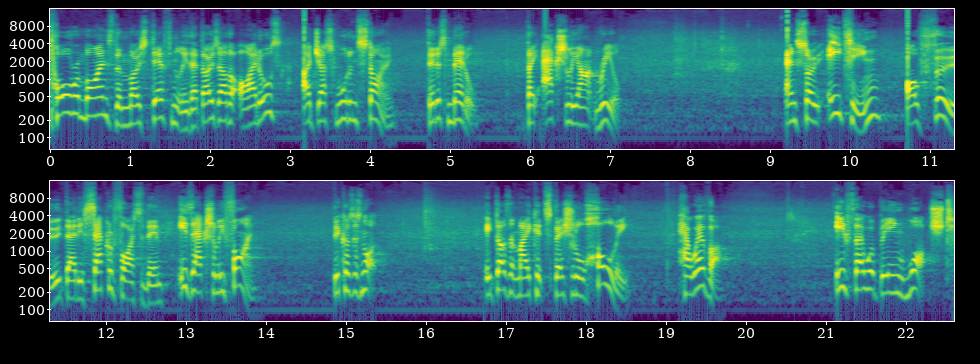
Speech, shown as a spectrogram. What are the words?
Paul reminds them most definitely that those other idols are just wood and stone. They're just metal. They actually aren't real. And so eating of food that is sacrificed to them is actually fine because it's not, it doesn't make it special or holy. However, if they were being watched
